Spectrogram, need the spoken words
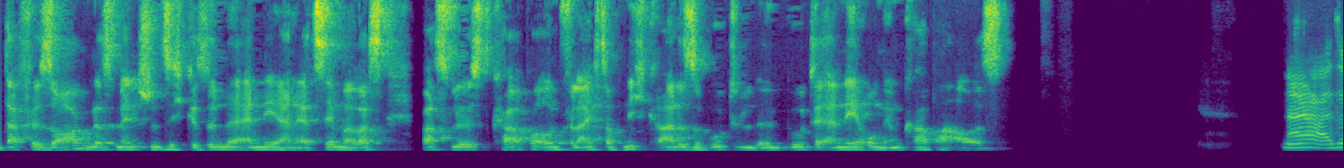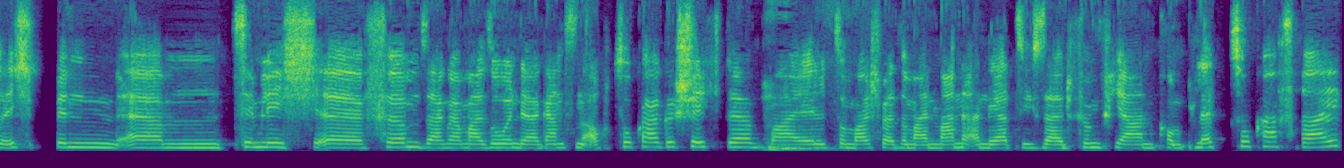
dafür sorgen, dass Menschen sich gesünder ernähren. Erzähl mal, was, was löst Körper und vielleicht auch nicht gerade so gute, gute Ernährung im Körper aus? Naja, also ich bin ähm, ziemlich äh, firm, sagen wir mal so, in der ganzen auch Zuckergeschichte, mhm. weil zum Beispiel, also mein Mann ernährt sich seit fünf Jahren komplett zuckerfrei.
